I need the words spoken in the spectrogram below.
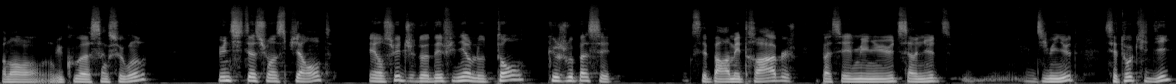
pendant du coup 5 secondes une citation inspirante, et ensuite je dois définir le temps que je veux passer. C'est paramétrable, passer une minute, cinq minutes, dix minutes, c'est toi qui dis.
